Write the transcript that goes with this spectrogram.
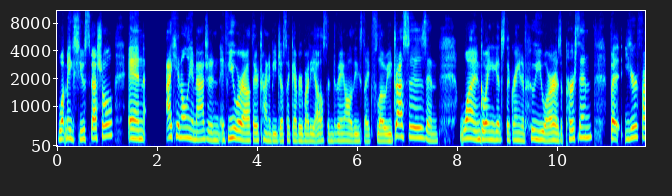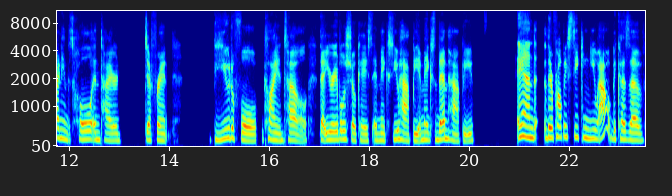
what makes you special. And I can only imagine if you were out there trying to be just like everybody else and doing all these like flowy dresses and one going against the grain of who you are as a person, but you're finding this whole entire different beautiful clientele that you're able to showcase. It makes you happy. It makes them happy and they're probably seeking you out because of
